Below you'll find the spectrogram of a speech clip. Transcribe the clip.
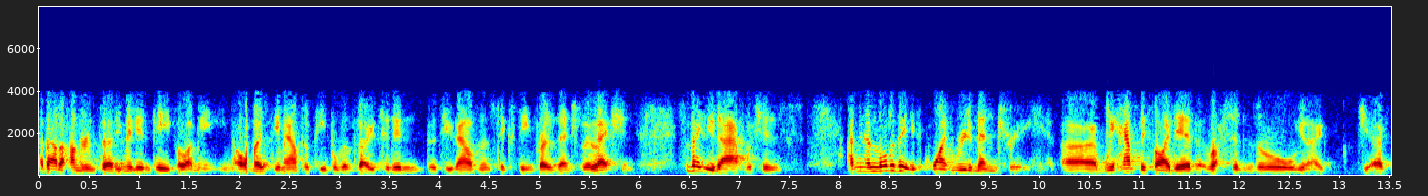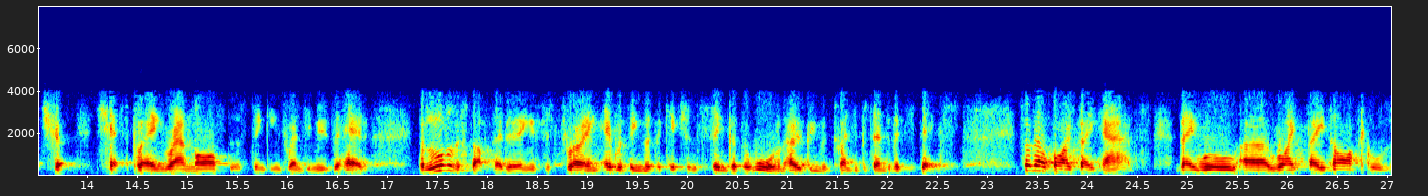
about 130 million people. I mean, almost the amount of people that voted in the 2016 presidential election. So they do that, which is, I mean, a lot of it is quite rudimentary. Uh, we have this idea that Russians are all, you know, uh, ch- chess playing grandmasters thinking 20 moves ahead. But a lot of the stuff they're doing is just throwing everything but the kitchen sink at the wall and hoping that 20% of it sticks. So they'll buy fake ads. They will uh, write fake articles,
